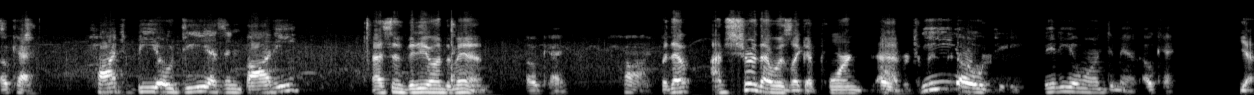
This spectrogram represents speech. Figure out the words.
Okay. Hot B O D as in body. As in video on demand. Okay. Hot. But that I'm sure that was like a porn Oh, advertisement. VOD. Video on demand. Okay. Yeah.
